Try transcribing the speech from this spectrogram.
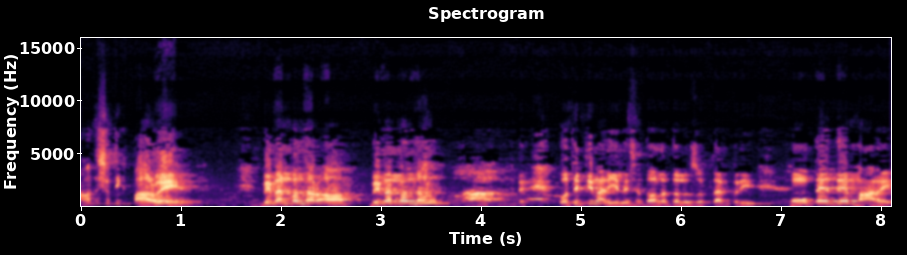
আমাদের সাথে পার হয়ে বিমানবন্দর অফ, বিমানবন্দর প্রতিটি মারিয়ে লেছে দলে দলে যোগদান করি। হোঁতে যে মারে,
